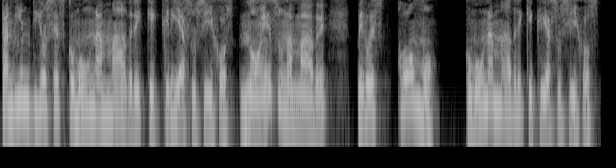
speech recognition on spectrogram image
También Dios es como una madre que cría a sus hijos. No es una madre, pero es como, como una madre que cría a sus hijos.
